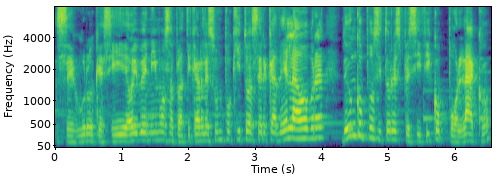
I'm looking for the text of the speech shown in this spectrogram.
Seguro que sí. Hoy venimos a platicarles un poquito acerca de la obra de un compositor específico polaco,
